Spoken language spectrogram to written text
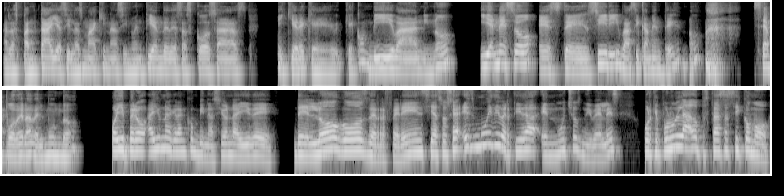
a las pantallas y las máquinas y no entiende de esas cosas y quiere que, que convivan y no. Y en eso, este Siri, básicamente, ¿no? se apodera del mundo. Oye, pero hay una gran combinación ahí de, de logos, de referencias, o sea, es muy divertida en muchos niveles, porque por un lado, pues estás así como,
